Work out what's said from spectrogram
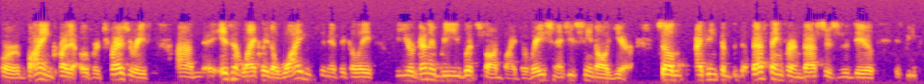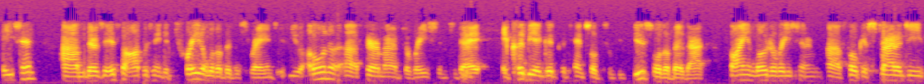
for buying credit over treasuries um, isn't likely to widen significantly, you're going to be whipsawed by duration, as you've seen all year. So I think the, the best thing for investors to do is be patient. Um, there's it's the opportunity to trade a little bit this range. If you own a, a fair amount of duration today, it could be a good potential to reduce a little bit of that. Buying low duration uh, focused strategies,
